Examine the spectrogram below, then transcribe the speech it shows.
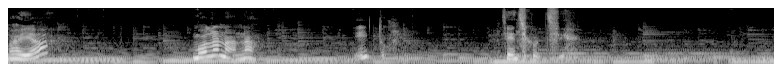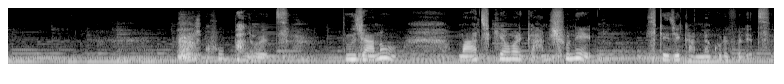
ভাইয়া, বলো না না। এই তো চেঞ্জ করছি। খুব ভালো হয়েছে। তুমি জানো, মা আজকে আমার গান শুনে স্টেজে কান্না করে ফেলেছে।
